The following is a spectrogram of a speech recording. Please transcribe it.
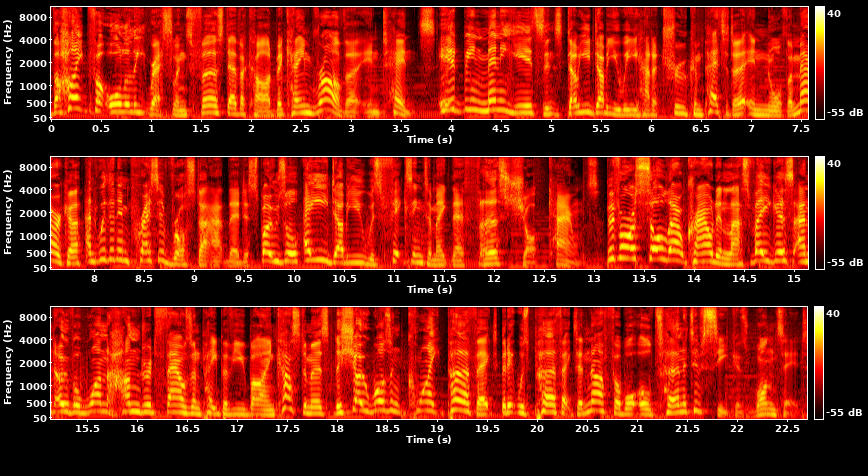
The hype for All Elite Wrestling's first ever card became rather intense. It had been many years since WWE had a true competitor in North America, and with an impressive roster at their disposal, AEW was fixing to make their first shot count. Before a sold out crowd in Las Vegas and over 100,000 pay per view buying customers, the show wasn't quite perfect, but it was perfect enough for what alternative seekers wanted.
